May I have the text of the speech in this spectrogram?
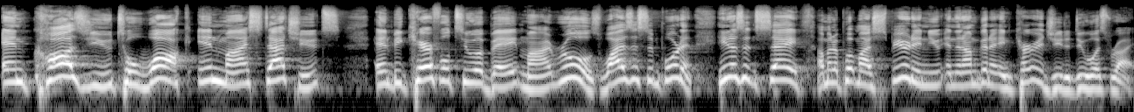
and cause you to walk in my statutes and be careful to obey my rules. Why is this important? He doesn't say, I'm gonna put my spirit in you and then I'm gonna encourage you to do what's right.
